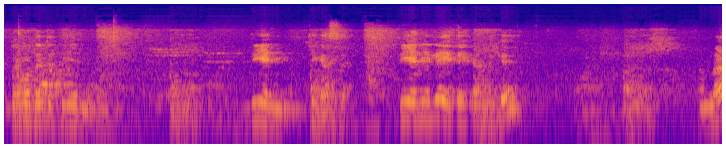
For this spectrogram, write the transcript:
এটার মধ্যে এটা দিয়ে নিব দিয়ে নিব ঠিক আছে? দিয়ে নিলে এটা এখান থেকে আমরা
